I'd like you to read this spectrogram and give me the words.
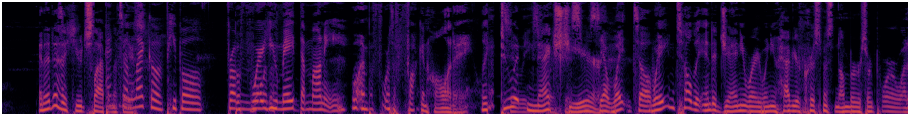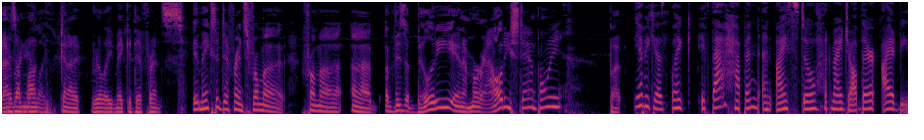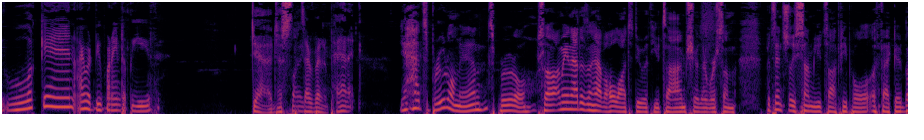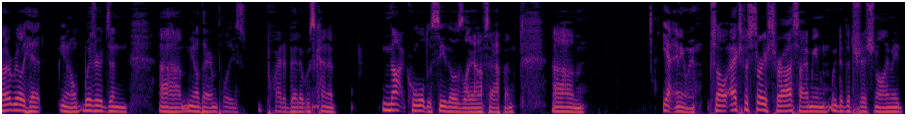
And it is a huge slap in And the to face. let go of people from Before where the- you made the money. well, and before the fucking holiday, like do Two it next year. Yeah, wait until Wait until the end of January when you have your Christmas numbers report or whatever. is a month like, gonna really make a difference. it makes a difference from a from a, a a visibility and a morality standpoint. But Yeah, because like if that happened and I still had my job there, I'd be looking, I would be wanting to leave. yeah, just like It's ever been in panic. yeah, it's brutal, man. It's brutal. So I mean, that doesn't have a whole lot to do with Utah. I'm sure there were some potentially some Utah people affected, but it really hit you know Wizards and um, you know their employees quite a bit. It was kind of not cool to see those layoffs happen. Um, yeah. Anyway, so Xmas stories for us. I mean, we did the traditional. I made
